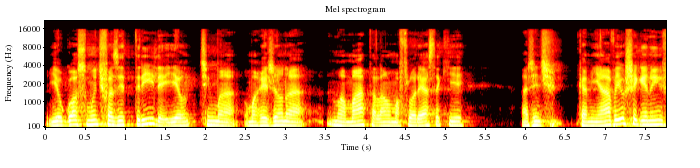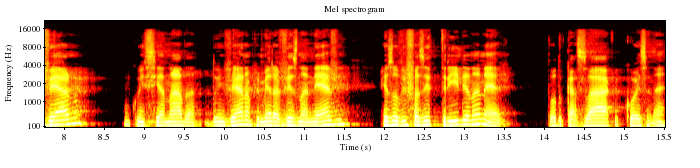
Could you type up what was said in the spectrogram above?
e eu gosto muito de fazer trilha e eu tinha uma, uma região na, numa mata lá, uma floresta que a gente caminhava. Eu cheguei no inverno, não conhecia nada do inverno, a primeira vez na neve, resolvi fazer trilha na neve. Todo casaco e coisa, né?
